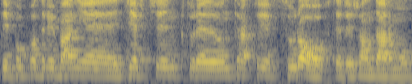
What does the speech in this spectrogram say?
typu podrywanie dziewczyn, które on traktuje surowo wtedy żandarmów,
